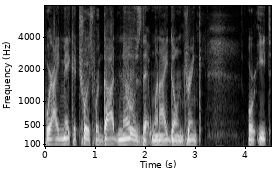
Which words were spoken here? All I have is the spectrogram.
where I make a choice, where God knows that when I don't drink or eat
